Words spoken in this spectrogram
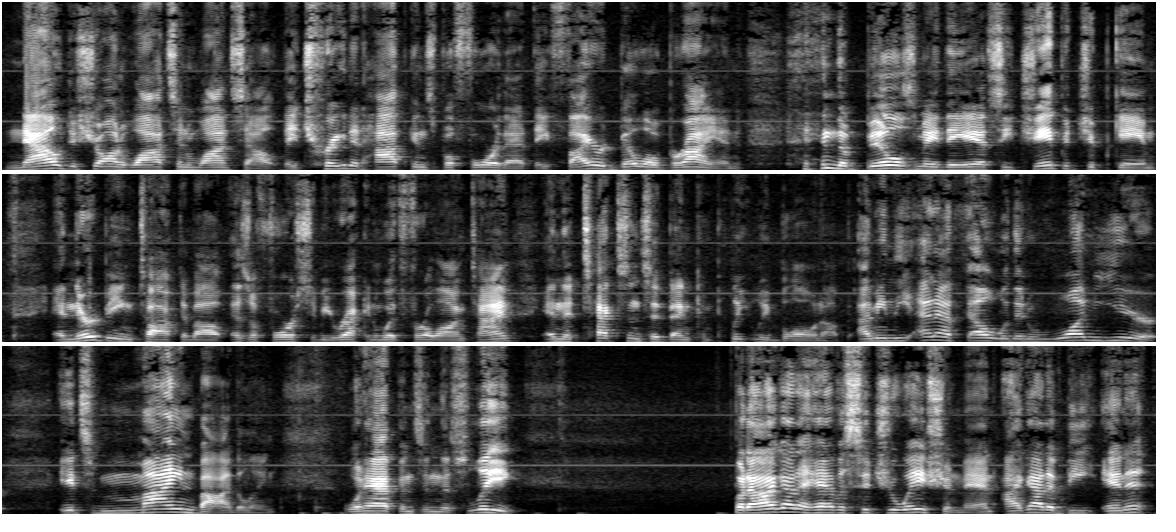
Now Deshaun Watson wants out. They traded Hopkins before that. They fired Bill O'Brien, and the Bills made the AFC Championship game, and they're being talked about as a force to be reckoned with for a long time. And the Texans have been completely blown up. I mean, the NFL within one year, it's mind boggling what happens in this league. But I got to have a situation, man. I got to be in it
